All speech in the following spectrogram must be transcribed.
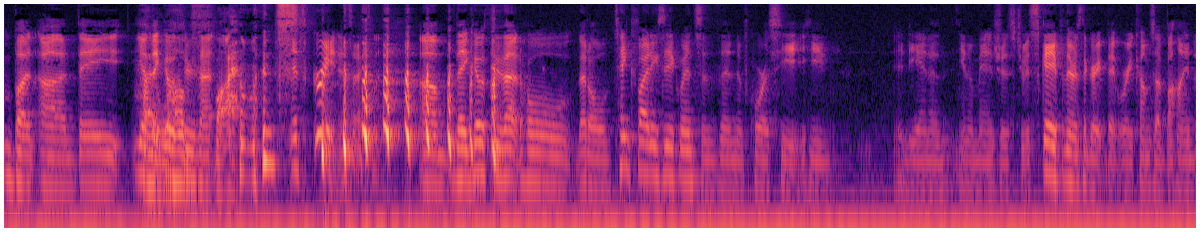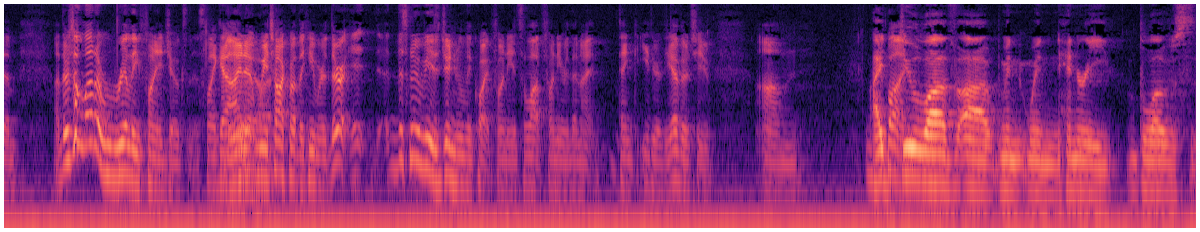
but uh, they yeah I they go love through that. violence. It's great. It's excellent. um, they go through that whole that whole tank fighting sequence, and then of course he he Indiana you know manages to escape, and there's the great bit where he comes up behind them. Uh, there's a lot of really funny jokes in this. Like I know we talk about the humor. There, it, this movie is genuinely quite funny. It's a lot funnier than I think either of the other two. Um, I but- do love uh, when when Henry blows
